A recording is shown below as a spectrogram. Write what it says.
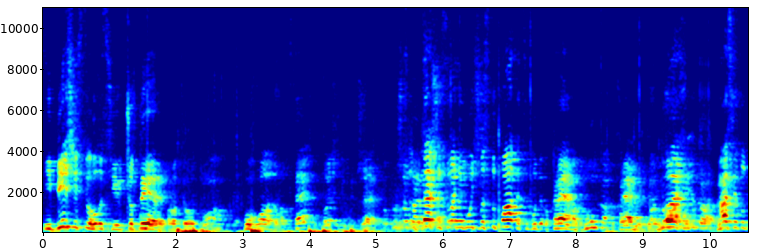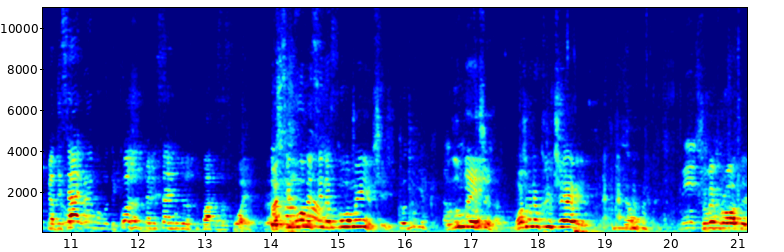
І більшістю голосів 4 проти 1 погодила все уточнення бюджету. І те, що сьогодні будуть виступати, це буде окрема думка окремих депутатів. Нас є тут 50, і кожен 50 буде виступати за своє. А ці вулиці не в. Коломиївщина. Може вони в Ключеві. Що ви проти?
